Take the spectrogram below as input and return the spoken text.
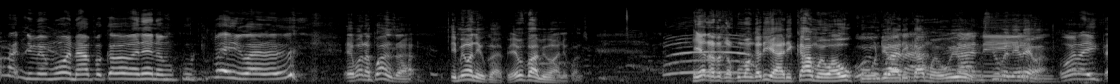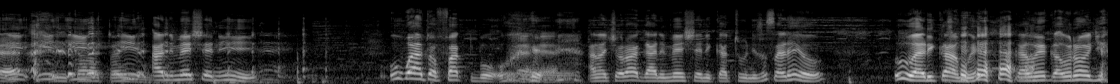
mama nimemwona hapo kama maneno mkuki. Pei bwana. Eh, bwana kwanza miwani yuko wapi? Hebu vaa miwani kwanza. Yeye anataka kumwangalia alikamwe wa huku ndio alikamwe huyu. Sio umeelewa? Bwana hii Eh. hii- hii- hii- hii animation hii huyu bwana tu Factbo anachoraga animation katuni. Sasa leo huyu alikamwe kaweka uroja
